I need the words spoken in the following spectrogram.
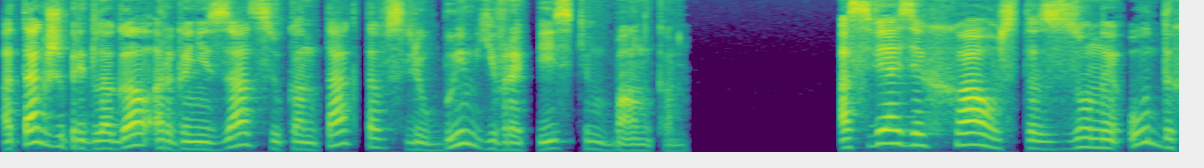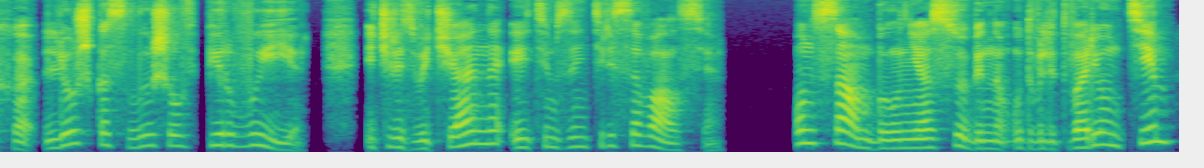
а также предлагал организацию контактов с любым европейским банком. О связях Хауста с зоной отдыха Лешка слышал впервые и чрезвычайно этим заинтересовался. Он сам был не особенно удовлетворен тем,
